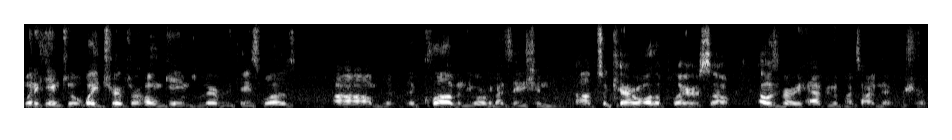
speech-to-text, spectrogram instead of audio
when it came to away trips or home games, whatever the case was, um, the, the, club and the organization uh, took care of all the players. So I was very happy with my time there for sure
